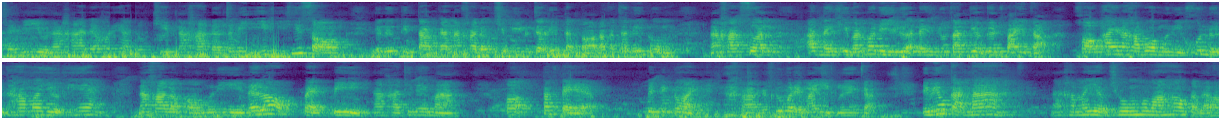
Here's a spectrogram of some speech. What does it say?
แสงดีอยู่นะคะ เดี๋ยวขออนุญาตจบคลิปนะคะเดี๋ยวจะมี EP ที่สองอย่าลืมติดตามกันนะคะเดี๋ยวคลิปนี้เราจะรีบตัดต่อแล้วก็จะรีบลงนะคะ ส่วนอันไหนที่มันพอดี หรืออันไหนที่เราตัดเยอะเกินไปก็ขออภัยนะคะเพราะว่ามือนี้คนเดินทางมาเยอะแห้งนะคะแล้วก็มือนี้ในรอบ 8 ปีนะคะที่ได้มาเพราะตั้งแต่ เป็นเด็กหน่อยนะคะก็คือไม่ได้มาอีกเลยกับได้มีโอกาสมานะคะมาเยี่ยมชมเพราะว่าเฮากับแล้ว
